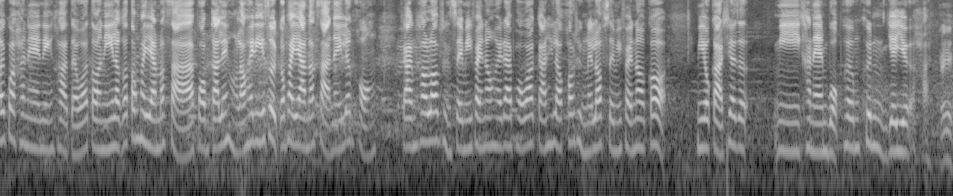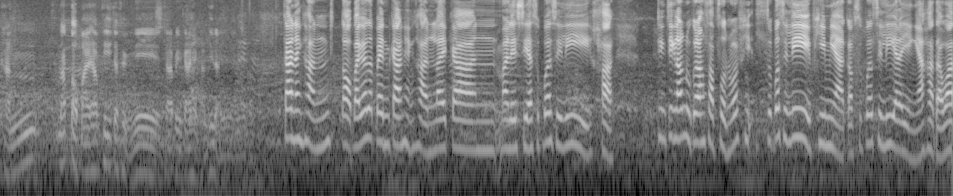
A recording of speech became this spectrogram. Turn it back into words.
ร้อยกว่าคะแนนเองค่ะ แต่ว่าตอนนี้เราก็ต้องพยายามรักษาฟอร์มการเล่นของเราให้ดีที่สุด ก็พยายามรักษาในเรื่องของการเข้ารอบถึง semi-final ให้ได้ เพราะว่าการที่เราเข้าถึงในรอบ semi-final ก็มีโอกาสที่เราจะ มีคะแนนบวกเพิ่มขึ้นเยอะๆค่ะ การแข่งขันนัดต่อไปครับที่จะถึงนี่จะเป็นการแข่งขันที่ไหนยังไงครับการแข่งขันต่อไปก็จะเป็นการแข่งขันรายการมาเลเซีย Super Series ค่ะ จริงๆ แล้วหนูกำลังสับสนว่า Super Series Premier กับ Super Series อะไรอย่างเงี้ยค่ะ แต่ว่า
